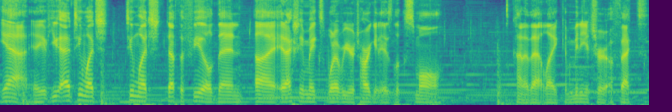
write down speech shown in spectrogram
Yeah, if you add too much too much depth of field, then uh, it actually makes whatever your target is look small. Kind of that like a miniature effect,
